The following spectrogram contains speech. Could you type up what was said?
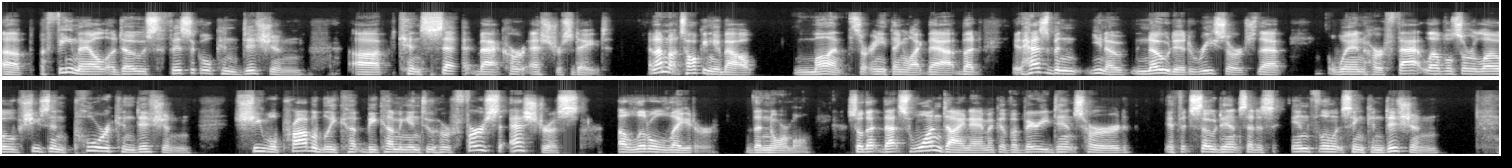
uh, a female a doe's physical condition uh, can set back her estrus date. And i'm not talking about months or anything like that but it has been you know noted research that when her fat levels are low she's in poor condition she will probably be coming into her first estrus a little later than normal. So that that's one dynamic of a very dense herd if it's so dense that it's influencing condition.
